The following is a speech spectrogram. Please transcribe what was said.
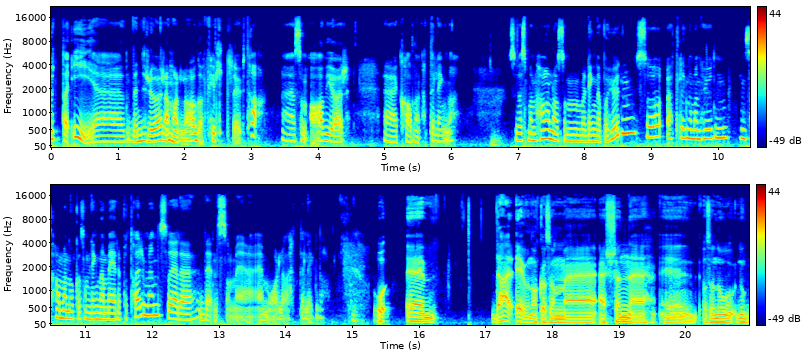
putter i eh, den røra man lager filteret ut av, eh, som avgjør eh, hva man etterligner. Så hvis man har noe som ligner på huden, så etterligner man huden. Mens har man noe som ligner mer på tarmen, så er det den som er, er målet å etterligne. Og eh, det her er jo noe som eh, jeg skjønner eh, altså nå, nå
